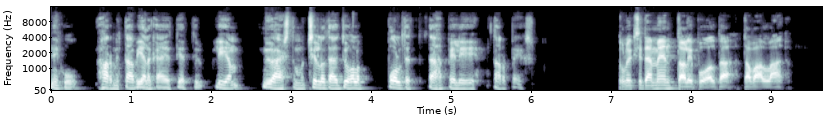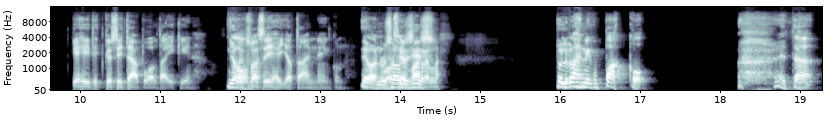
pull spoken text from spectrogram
niin kuin harmittaa vieläkään, ei tietty liian myöhäistä, mutta silloin täytyy olla poltettu tähän peliin tarpeeksi. Tuliko sitä mentaalipuolta tavallaan, kehititkö sitä puolta ikinä? Joo. Oliko sulla siihen jotain niin kuin Joo, no se oli, siis, se oli vähän niin kuin pakko, että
